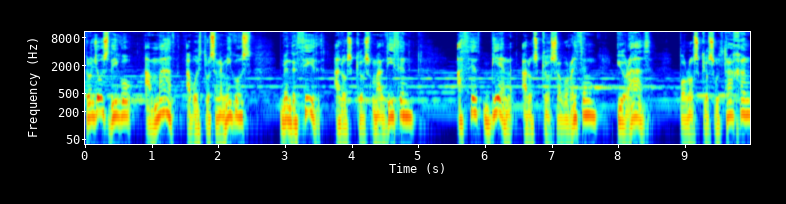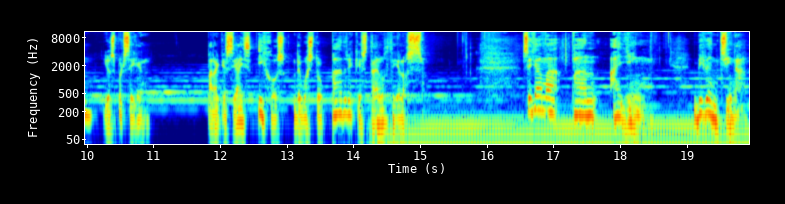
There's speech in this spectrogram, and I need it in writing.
Pero yo os digo, amad a vuestros enemigos, bendecid a los que os maldicen, haced bien a los que os aborrecen y orad por los que os ultrajan y os persiguen, para que seáis hijos de vuestro Padre que está en los cielos. Se llama Pan Ayin. Vive en China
